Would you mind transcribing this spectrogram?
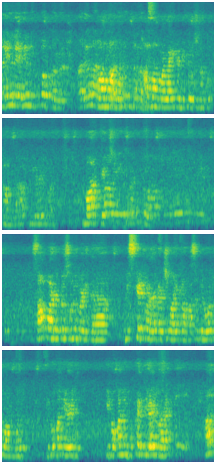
லைன்ல எங்க நிப்ப போறோம் அதே ஆமா மாதிரி ஆமா மாத்தணும் ஆமா ஆமா. லைன் அடிக்க வச்சு தான் கொடுத்தாங்க. நீ எழுதுவாங்க மார்க்கெட் சாப்பாடு இப்போ சுடு பண்ணி தரேன் பிஸ்கெட் கடை வச்சு வாங்கிக்கலாம் பசங்க நோட்டு வாங்கும்போது இப்போ உட்காந்து எழுது இப்போ உட்காந்து புக் எடுத்து எழுது வரேன் ஆ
